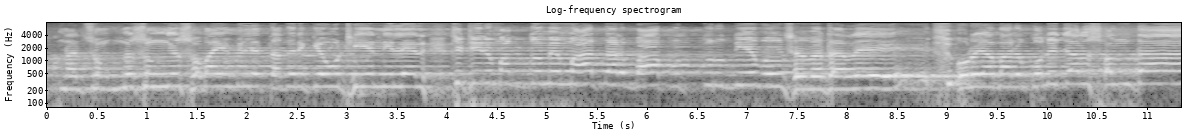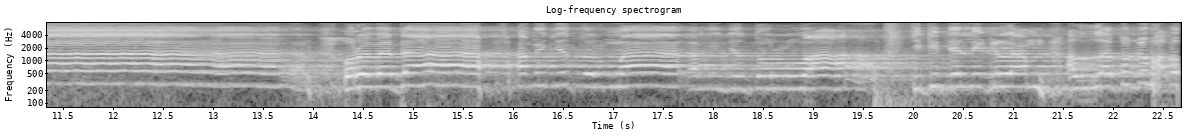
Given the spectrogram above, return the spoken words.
আপনার সঙ্গে সঙ্গে সবাই মিলে তাদেরকে উঠিয়ে নিলেন। চিঠির মাধ্যমে মা তার বাপ উত্তর দিয়ে বলছে, বেটা রে, ওরে আমার কলেজার সন্তান। ওরে বেটা, আমি যে তোর মা, আমি যে তোর বাপ চিঠিতে লিখলাম, আল্লাহ তোকে ভালো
